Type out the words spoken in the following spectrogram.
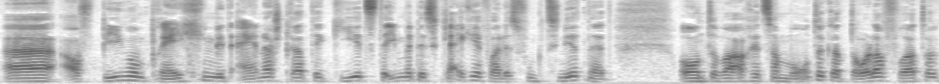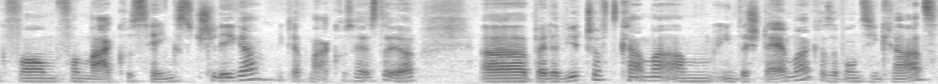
auf Biegen und Brechen mit einer Strategie jetzt da immer das Gleiche vor. Das funktioniert nicht. Und da war auch jetzt am Montag ein toller Vortrag vom, vom Markus Hengstschläger, ich glaube Markus heißt er, ja, äh, bei der Wirtschaftskammer am, in der Steiermark, also bei uns in Graz.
